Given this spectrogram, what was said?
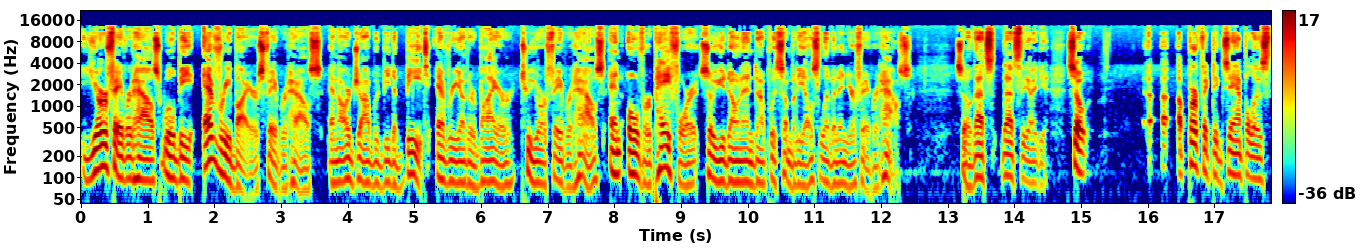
your favorite house will be every buyer's favorite house, and our job would be to beat every other buyer to your favorite house and overpay for it so you don't end up with somebody else living in your favorite house. So that's that's the idea. So a, a perfect example is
